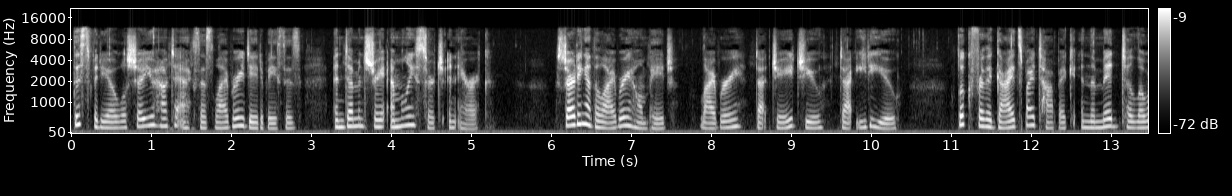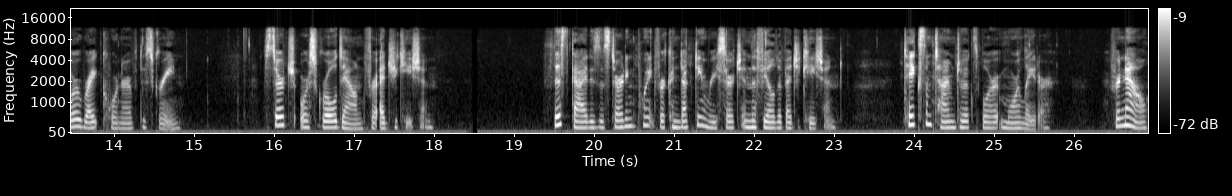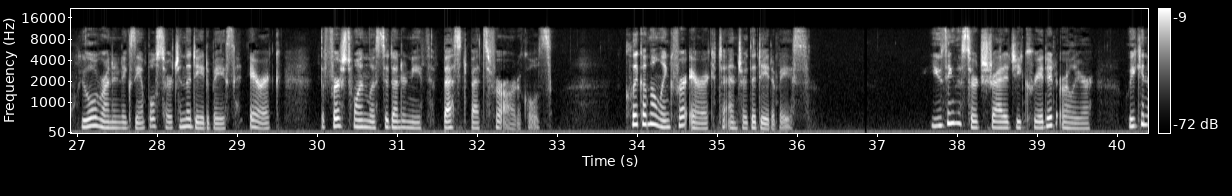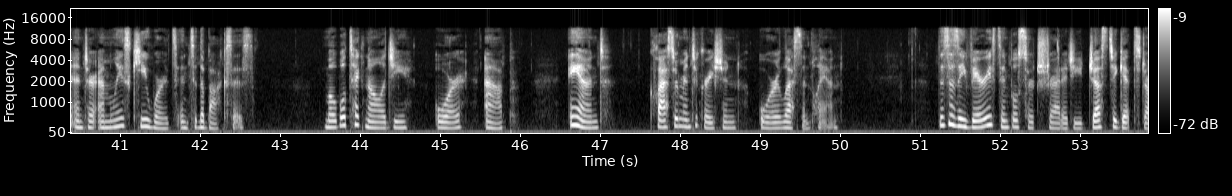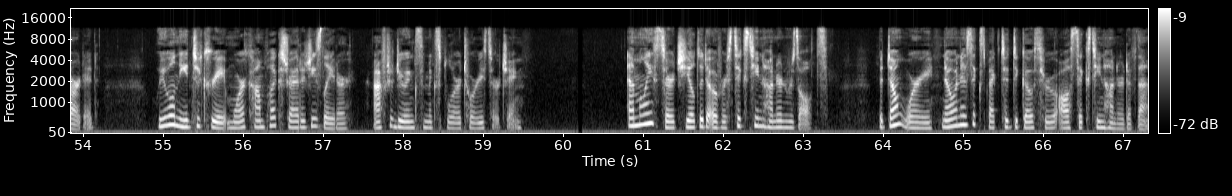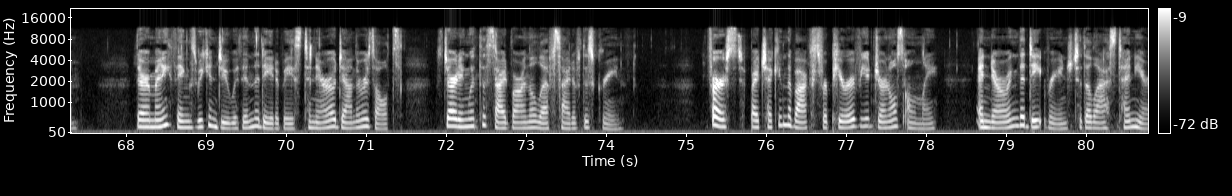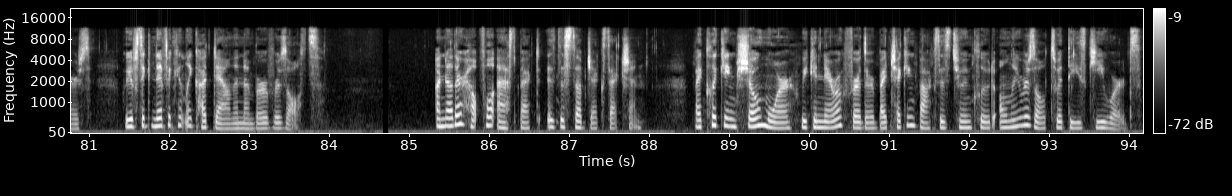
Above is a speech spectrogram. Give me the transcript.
This video will show you how to access library databases and demonstrate Emily's search in ERIC. Starting at the library homepage, library.jhu.edu, look for the Guides by Topic in the mid to lower right corner of the screen. Search or scroll down for Education. This guide is a starting point for conducting research in the field of education. Take some time to explore it more later. For now, we will run an example search in the database, ERIC, the first one listed underneath Best Bets for Articles. Click on the link for ERIC to enter the database. Using the search strategy created earlier, we can enter Emily's keywords into the boxes. Mobile technology or app and classroom integration or lesson plan. This is a very simple search strategy just to get started. We will need to create more complex strategies later after doing some exploratory searching. Emily's search yielded over 1,600 results. But don't worry, no one is expected to go through all 1,600 of them. There are many things we can do within the database to narrow down the results, starting with the sidebar on the left side of the screen. First, by checking the box for peer-reviewed journals only, and narrowing the date range to the last 10 years, we have significantly cut down the number of results. Another helpful aspect is the subject section. By clicking Show More, we can narrow further by checking boxes to include only results with these keywords.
